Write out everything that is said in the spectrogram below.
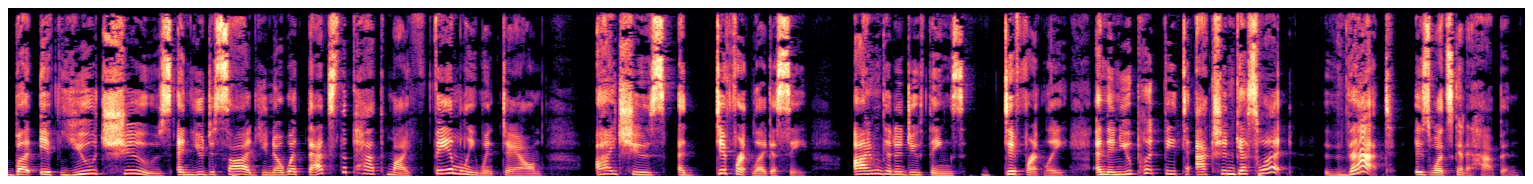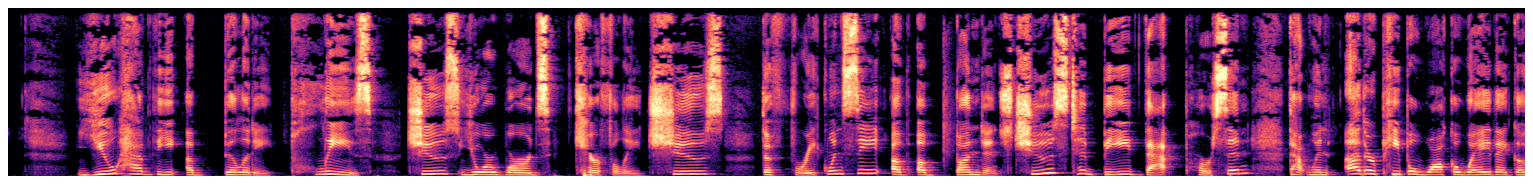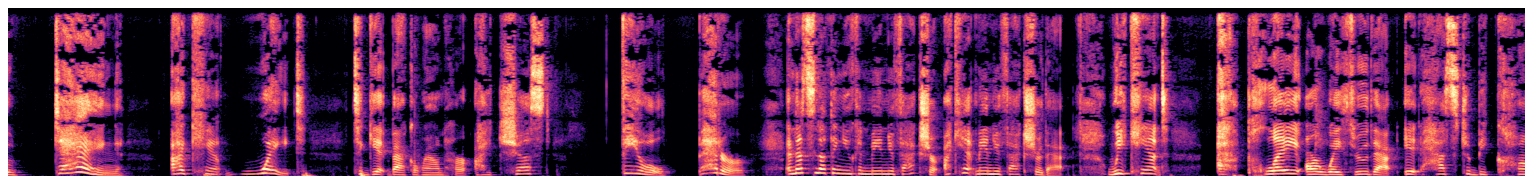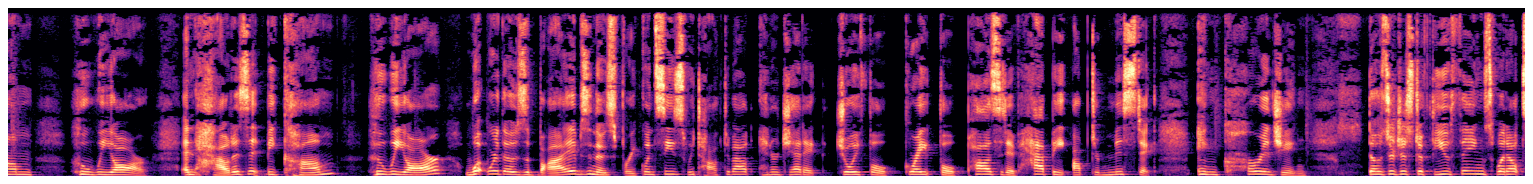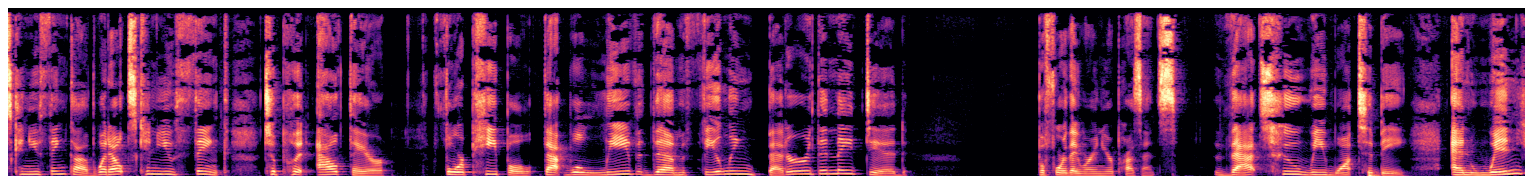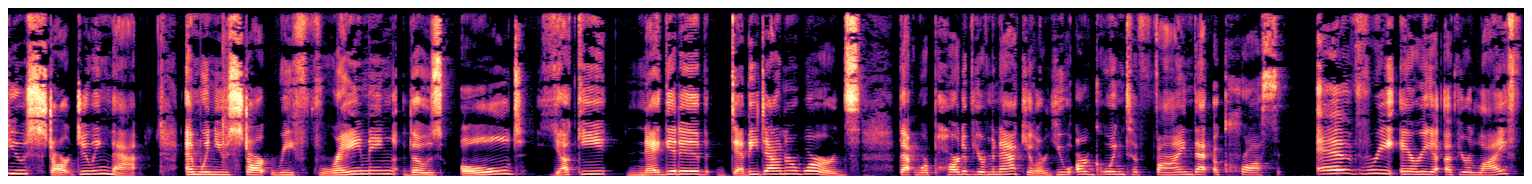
But if you choose and you decide, you know what, that's the path my family went down, I choose a different legacy. I'm going to do things differently. And then you put feet to action, guess what? That is what's going to happen. You have the ability, please choose your words carefully. Choose the frequency of abundance. Choose to be that person that when other people walk away, they go, dang, I can't wait to get back around her. I just feel better. And that's nothing you can manufacture. I can't manufacture that. We can't uh, play our way through that. It has to become who we are. And how does it become who we are? What were those vibes and those frequencies we talked about? Energetic, joyful, grateful, positive, happy, optimistic, encouraging. Those are just a few things. What else can you think of? What else can you think to put out there for people that will leave them feeling better than they did before they were in your presence? That's who we want to be. And when you start doing that, and when you start reframing those old, yucky, negative, Debbie Downer words that were part of your vernacular, you are going to find that across every area of your life,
